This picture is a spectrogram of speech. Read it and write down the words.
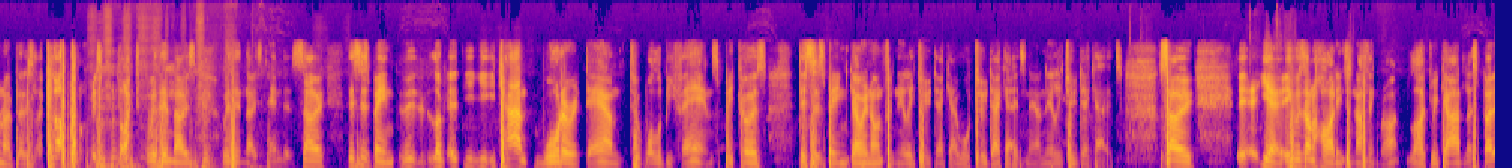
no Bledisloe Cup like within those within those tenders. So this has been look. It, you, you can't water it down to Wallaby fans because this has been going on for nearly two decades. Well, two decades now, nearly two decades. So it, yeah, it was on a hiding to nothing, right? Like regardless, but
